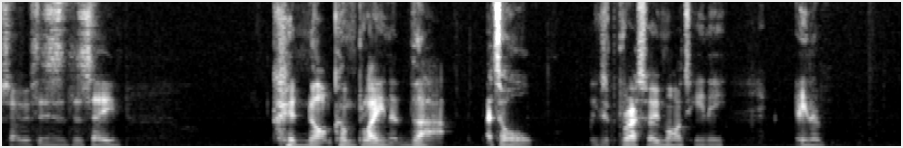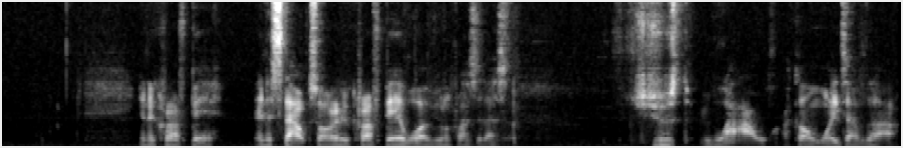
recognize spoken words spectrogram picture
So if this is the same, cannot complain at that at all. Espresso martini in a in a craft beer in a stout, sorry, a craft beer, whatever you want to class it as. Just wow! I can't wait to have that.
